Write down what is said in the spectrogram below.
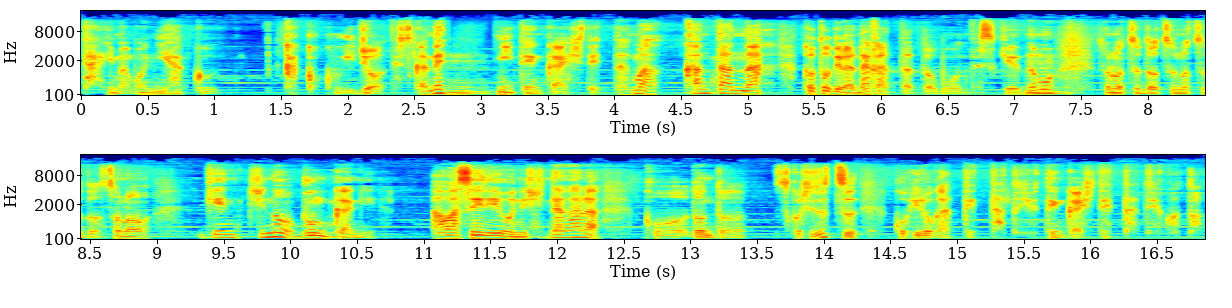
た今も200カ国以上ですかね、うん、に展開していった。まあ簡単なことではなかったと思うんですけれども、うん、その都度その都度その現地の文化に合わせるようにしながらこうどんどん少しずつこう広がっていったという展開していったということ、ま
